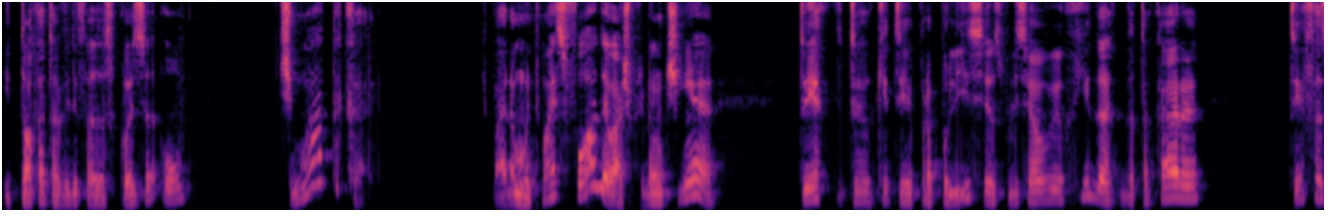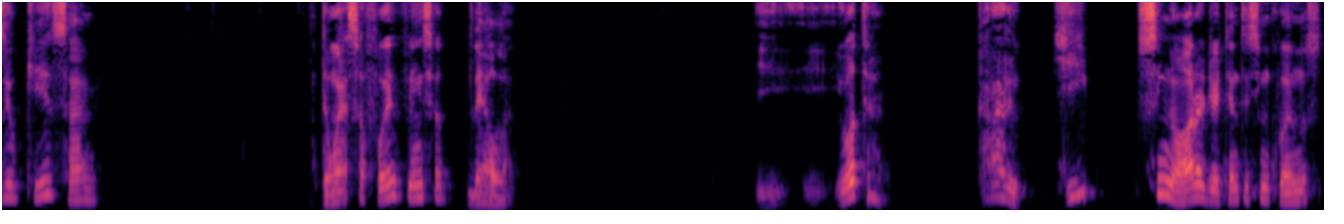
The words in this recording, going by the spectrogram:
E toca a tua vida e faz as coisas, ou te mata, cara. Tipo, era muito mais foda, eu acho, porque não tinha. Tu ia, tu, que, tu ia pra polícia, os policiais iam rir da, da tua cara. Tu ia fazer o que, sabe? Então essa foi a vivência dela. E, e outra, caralho, que senhora de 85 anos,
